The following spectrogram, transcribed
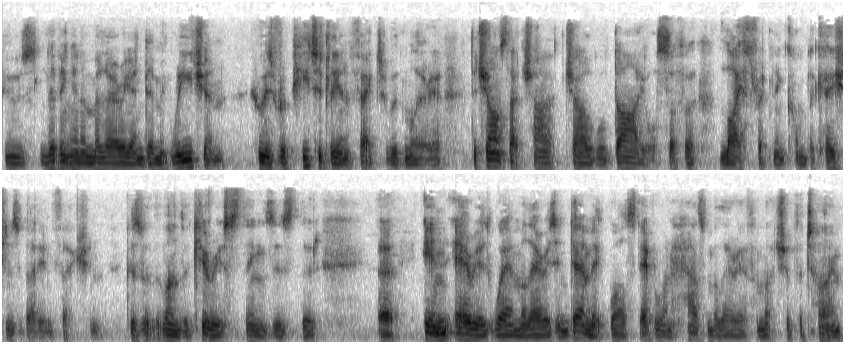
who's living in a malaria endemic region who is repeatedly infected with malaria, the chance that chi- child will die or suffer life threatening complications of that infection. Because one of the curious things is that uh, in areas where malaria is endemic, whilst everyone has malaria for much of the time,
